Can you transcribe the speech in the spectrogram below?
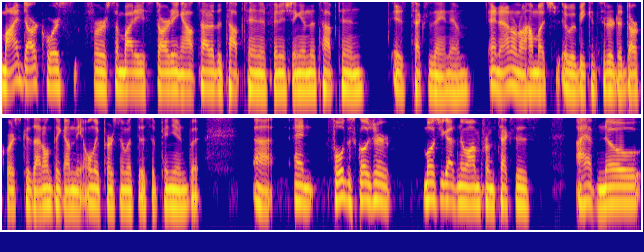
My dark horse for somebody starting outside of the top ten and finishing in the top ten is Texas A&M, and I don't know how much it would be considered a dark horse because I don't think I'm the only person with this opinion. But uh, and full disclosure, most of you guys know I'm from Texas. I have no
